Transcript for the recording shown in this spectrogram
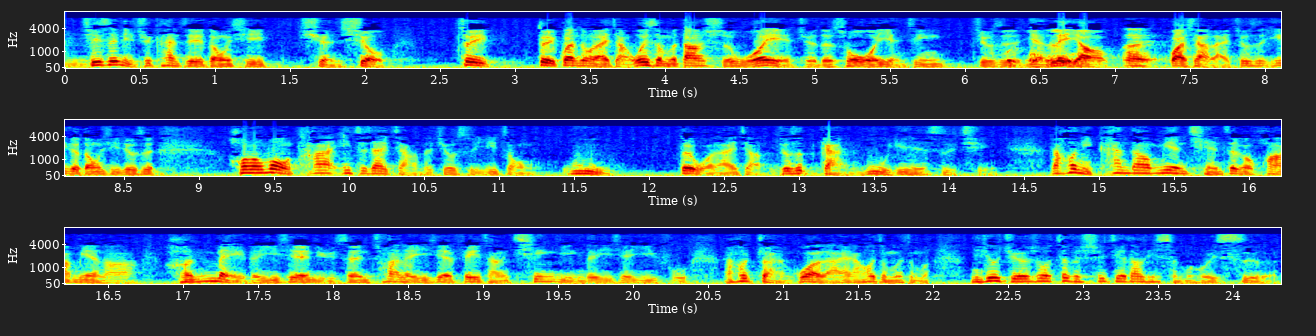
嗯其实你去看这些东西，选秀最。对观众来讲，为什么当时我也觉得说我眼睛就是眼泪要哎挂下来，就是一个东西，就是《红楼梦》它一直在讲的就是一种悟，对我来讲就是感悟一件事情。然后你看到面前这个画面啊，很美的一些女生穿了一些非常轻盈的一些衣服，然后转过来，然后怎么怎么，你就觉得说这个世界到底怎么回事了？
